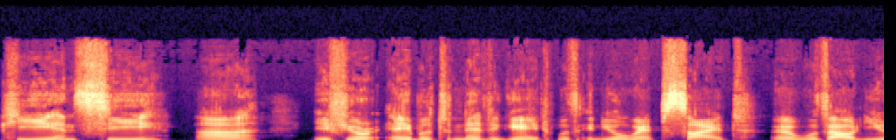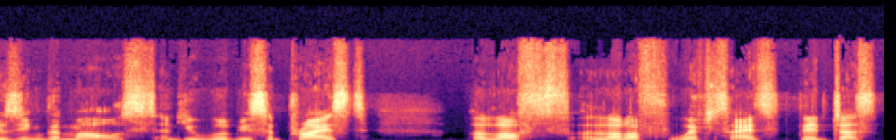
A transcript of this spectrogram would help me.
key, and see uh, if you're able to navigate within your website uh, without using the mouse. And you will be surprised. A lot of a lot of websites they just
